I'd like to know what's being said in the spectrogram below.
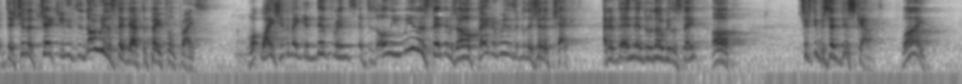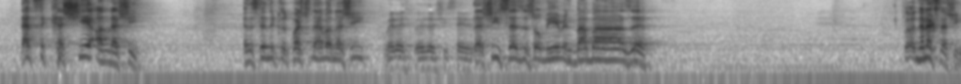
If they should have checked, even if there's no real estate, they have to pay full price. Wh- Why should it make a difference if there's only real estate? They say, oh, pay the real estate because they should have checked. And if and then there was no real estate, oh, 60% discount. Why? That's the cashier on Rashi. Understand the question I have on Rashi? Where does, where does she say this? That she says this over here in Baba Zeh. The next Rashi.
